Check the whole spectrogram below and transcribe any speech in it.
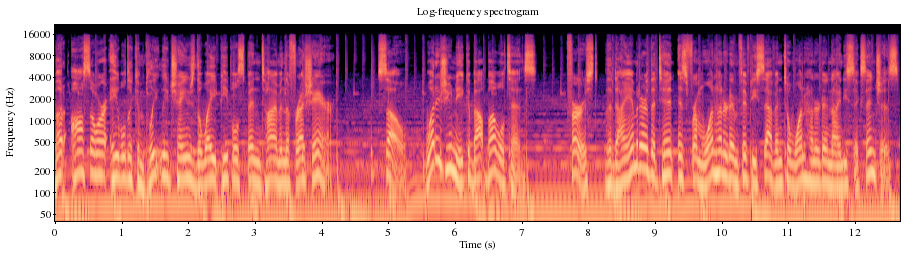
but also are able to completely change the way people spend time in the fresh air. So, what is unique about bubble tents? First, the diameter of the tent is from 157 to 196 inches.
